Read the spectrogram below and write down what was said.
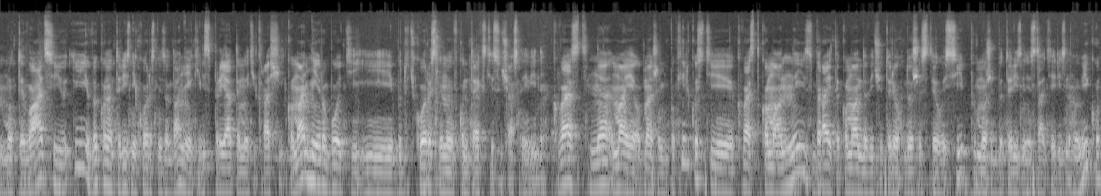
мотивацію і виконати різні корисні завдання, які сприятимуть і кращій командній роботі, і будуть корисними в контексті сучасної війни. Квест не має обмежень по кількості. Квест командний. Збирайте команду від 4 до 6 осіб, можуть бути різної статі, різного віку,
